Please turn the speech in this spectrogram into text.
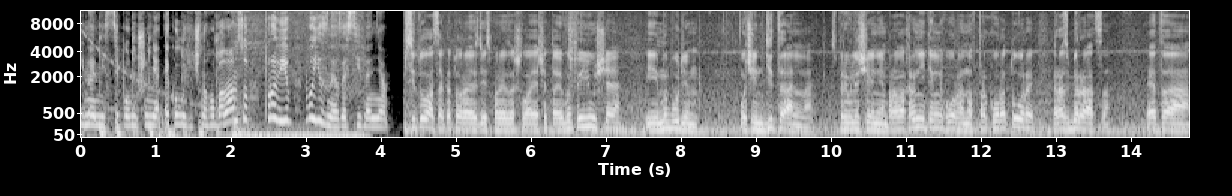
і на місці порушення екологічного балансу провів виїзне засідання. Ситуация, которая здесь произошла, я считаю, вопиющая, и мы будем очень детально с привлечением правоохранительных органов, прокуратуры разбираться. Это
